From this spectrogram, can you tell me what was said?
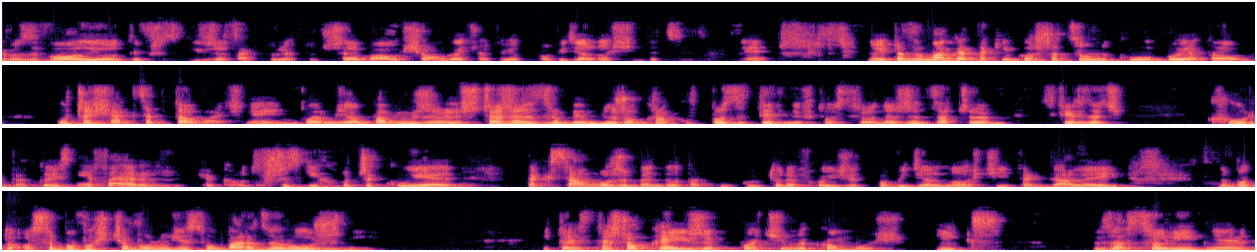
rozwoju, o tych wszystkich rzeczach, które tu trzeba osiągać, o tej odpowiedzialności decyzji. Nie? No i to wymaga takiego szacunku, bo ja to uczę się akceptować. Nie? I powiem, powiem że szczerze, że zrobiłem dużo kroków pozytywnych w tą stronę, że zacząłem stwierdzać, kurde, to jest nie fair. Jak od wszystkich oczekuję tak samo, że będą taką kulturę wchodzić odpowiedzialności i tak dalej, no bo to osobowościowo ludzie są bardzo różni. I to jest też ok, że płacimy komuś X za solidnie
